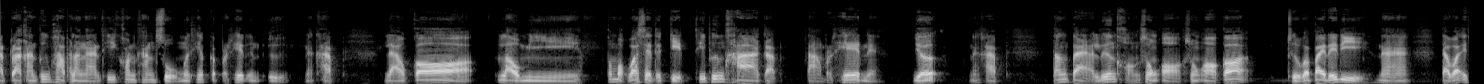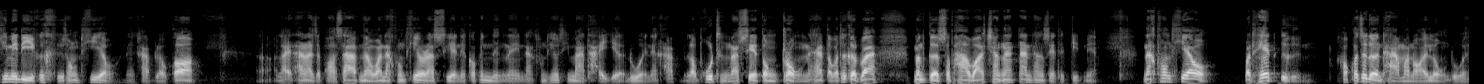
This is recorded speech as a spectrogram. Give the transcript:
อัตราการพึ่งพาพลังงานที่ค่อนข้างสูงเมื่อเทียบกับประเทศอื่น ๆนะครับ แล้วก็เรามีต้องบอกว่าเศรษฐกิจที่พึ่งพากับต่างประเทศเนี่ย เยอะนะครับ ตั้งแต่เรื่องของส่งออกส่งออกก็ ถือว่าไปได้ดีนะฮะแต่ว่าไอ้ที่ไม่ดีก็คือท่องเที่ยวนะครับ แล้วก็หลายท่านอาจจะพอทราบนะว่านักท่องเที่ยวรัสเซียเนี่ยก็เป็นหนึ่งในนักท่องเที่ยวที่มาไทยเยอะด้วยนะครับเราพูดถึงรัสเซียตรงๆนะฮะแต่ว่าถ้าเกิดว่ามันเกิดสภาวะชะงักงันทางเศรษฐกิจเนี่ยนักท่องเที่ยวประเทศอื่นเขาก็จะเดินทางมาน้อยลงด้วย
